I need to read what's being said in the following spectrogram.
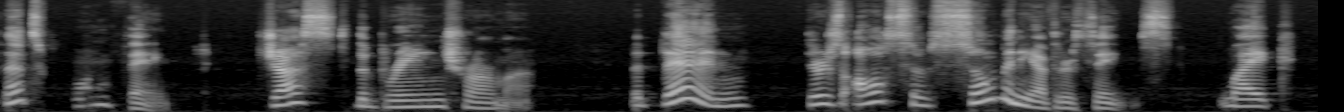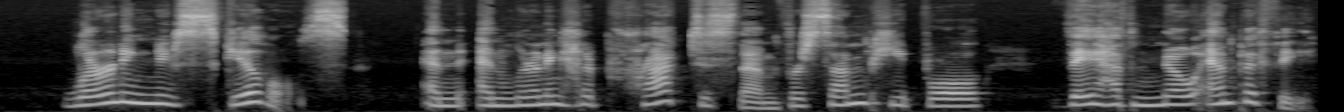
that's one thing, just the brain trauma. But then there's also so many other things like learning new skills and and learning how to practice them. For some people, they have no empathy.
